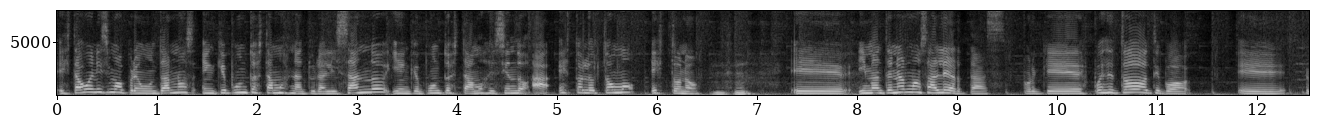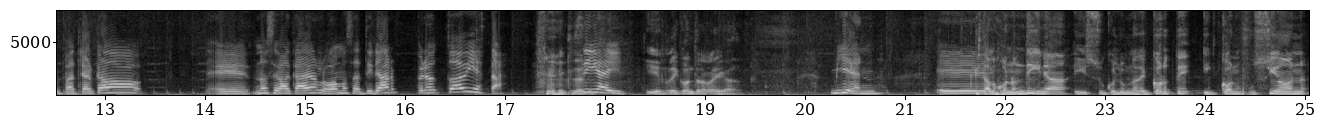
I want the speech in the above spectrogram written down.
está buenísimo preguntarnos en qué punto estamos naturalizando y en qué punto estamos diciendo, ah, esto lo tomo, esto no. Eh, y mantenernos alertas, porque después de todo, tipo, eh, el patriarcado eh, no se va a caer, lo vamos a tirar, pero todavía está. Claro. Sigue ahí. Y recontra arraigado. Bien. Eh, Estamos con Ondina y su columna de corte y confusión.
